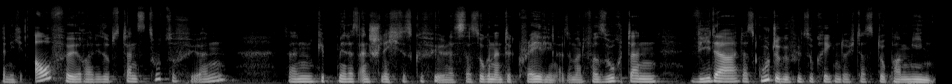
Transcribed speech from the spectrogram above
wenn ich aufhöre, die Substanz zuzuführen, dann gibt mir das ein schlechtes Gefühl. Das ist das sogenannte Craving. Also man versucht dann wieder das gute Gefühl zu kriegen durch das Dopamin.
